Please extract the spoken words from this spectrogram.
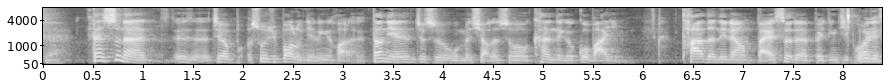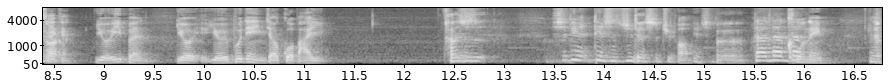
对，但是呢，呃，就要说句暴露年龄的话了。当年就是我们小的时候看那个过把瘾，他的那辆白色的北京吉普 Wait a second，有一本有有一部电影叫《过把瘾。他是是电电视剧，电视剧，哦电视剧，嗯，但但》但，Cool Name，嗯，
